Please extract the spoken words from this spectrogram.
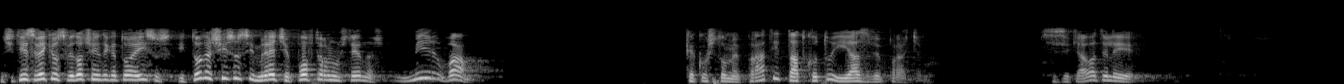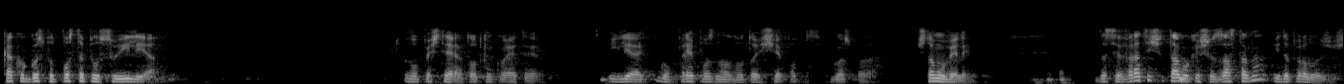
Значи, тие се веќе осведочени дека тоа е Исус. И тогаш Исус им рече повторно уште еднаш, мир вам, како што ме прати таткото и јас ве праќам. Се секјавате ли како Господ постапил со Илија во пештерата, откако ете Илија го препознал во тој шепот Господа. Што му вели? Да се вратиш таму кај што застана и да продолжиш.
